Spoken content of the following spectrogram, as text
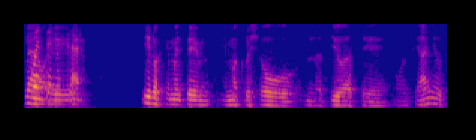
Cuéntenos, eh, claro. Sí, lógicamente, Macro Show nació hace 11 años,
